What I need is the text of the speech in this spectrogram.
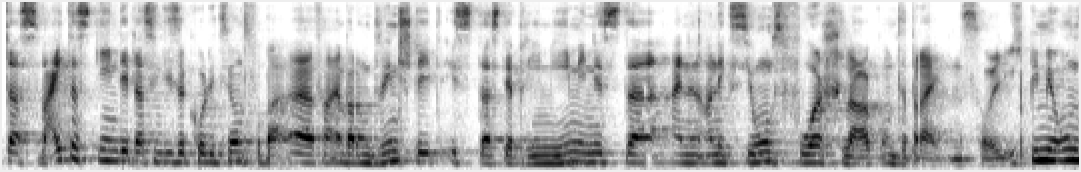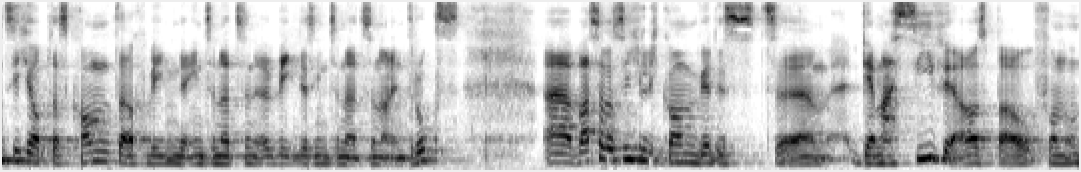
das weitestgehende, das in dieser Koalitionsvereinbarung drinsteht, ist, dass der Premierminister einen Annexionsvorschlag unterbreiten soll. Ich bin mir unsicher, ob das kommt, auch wegen, Internation wegen des internationalen Drucks. Äh, was aber sicherlich kommen wird, ist ähm, der massive Ausbau von,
